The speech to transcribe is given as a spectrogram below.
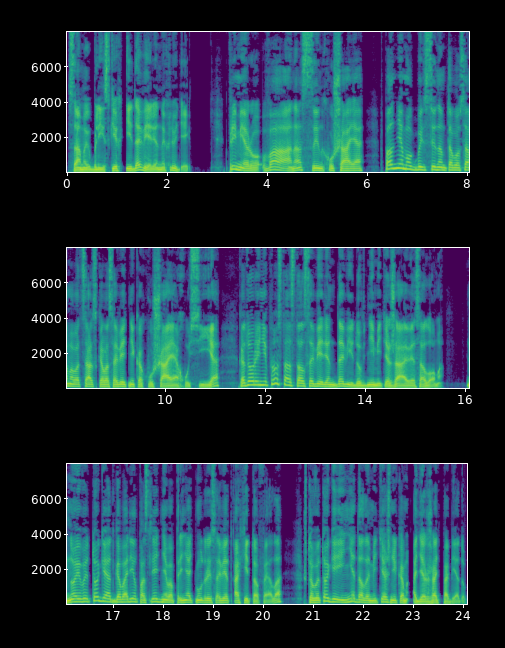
самых близких и доверенных людей. К примеру, Ваана, сын Хушая, вполне мог быть сыном того самого царского советника Хушая Хусия, который не просто остался верен Давиду в дни мятежа Авесолома, но и в итоге отговорил последнего принять мудрый совет Ахитофела, что в итоге и не дало мятежникам одержать победу.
